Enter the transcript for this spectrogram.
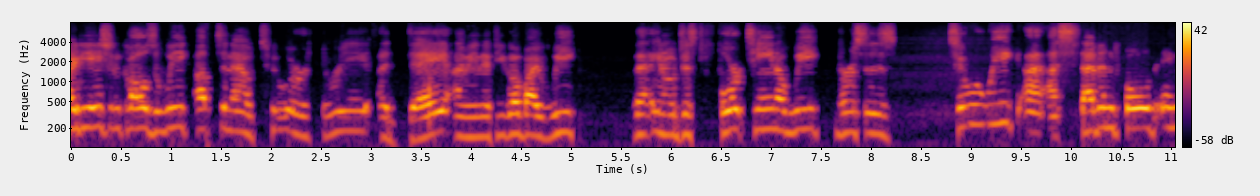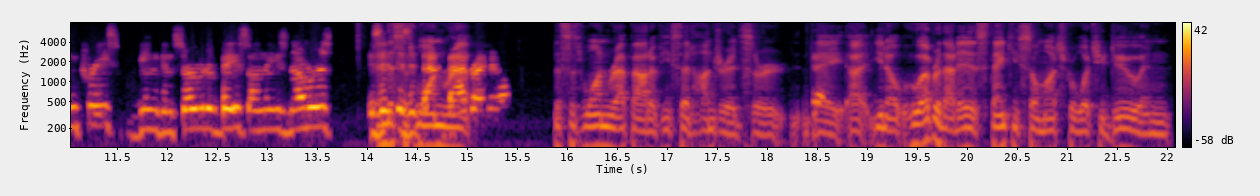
ideation calls a week up to now two or three a day i mean if you go by week that you know just 14 a week versus two a week a, a sevenfold increase being conservative based on these numbers is and it is, it that rep. bad right now this is one rep out of he said hundreds or they uh, you know whoever that is thank you so much for what you do and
